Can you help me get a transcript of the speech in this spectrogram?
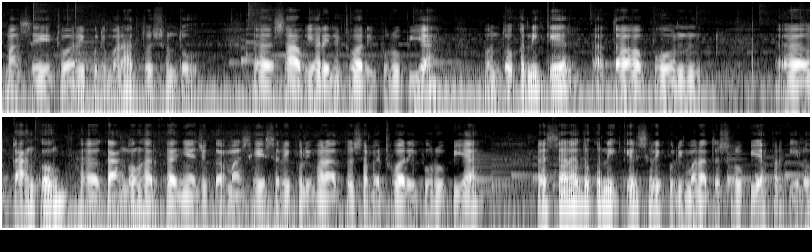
masih Rp2.500 untuk eh, sawi hari ini Rp2.000 untuk kenikir ataupun eh, kangkung eh, kangkung harganya juga masih Rp1.500 sampai Rp2.000 sedangkan untuk kenikir Rp1.500 per kilo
